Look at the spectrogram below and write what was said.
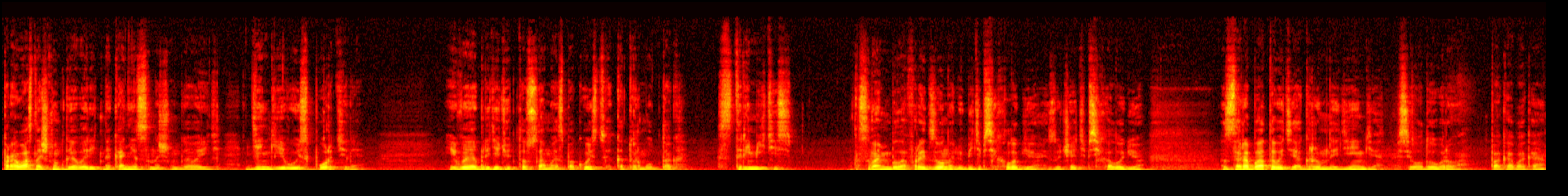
про вас начнут говорить, наконец-то начнут говорить. Деньги его испортили. И вы обретете то самое спокойствие, к которому так стремитесь. С вами была Фрейдзона. Любите психологию, изучайте психологию. Зарабатывайте огромные деньги. Всего доброго. Пока-пока.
